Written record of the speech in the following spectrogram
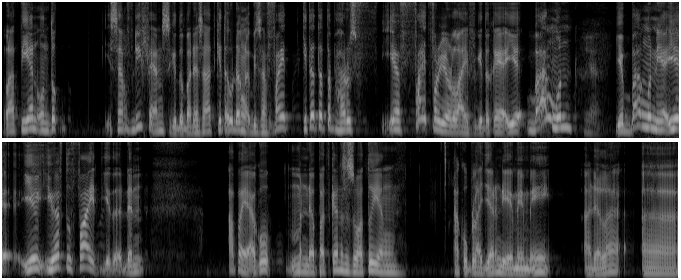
latihan untuk self defense gitu. Pada saat kita udah nggak bisa fight kita tetap harus ya fight for your life gitu. Kayak ya bangun. Iya. ya bangun ya. Ya you, you have to fight gitu. Dan apa ya aku mendapatkan sesuatu yang aku pelajarin di MMA adalah eh,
